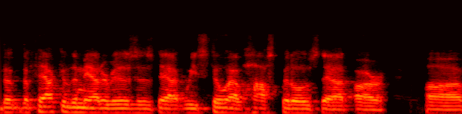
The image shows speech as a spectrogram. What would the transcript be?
the the fact of the matter is is that we still have hospitals that are uh,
